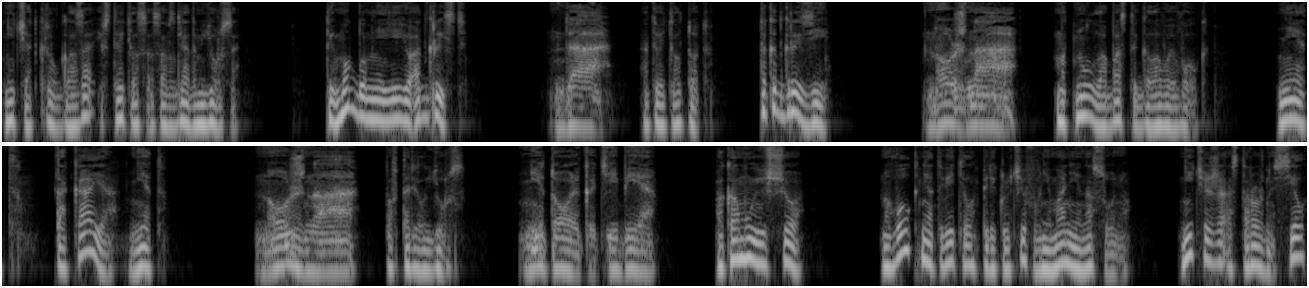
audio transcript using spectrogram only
Ничи открыл глаза и встретился со взглядом Юрса. «Ты мог бы мне ее отгрызть?» «Да», — ответил тот. «Так отгрызи». «Нужна», — мотнул лобастой головой волк. «Нет, такая нет». «Нужна», — повторил Юрс. «Не только тебе». «А кому еще?» Но волк не ответил, переключив внимание на Соню. Нича же осторожно сел,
